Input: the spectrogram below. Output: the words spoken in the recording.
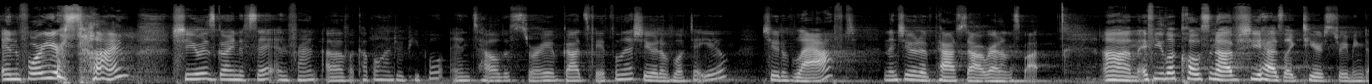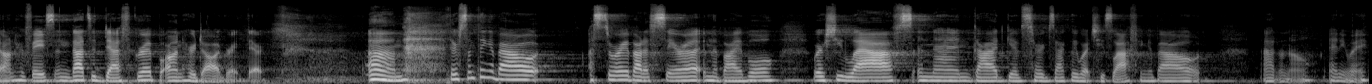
in four years' time, she was going to sit in front of a couple hundred people and tell the story of God's faithfulness, she would have looked at you, she would have laughed, and then she would have passed out right on the spot. Um, if you look close enough, she has like tears streaming down her face, and that's a death grip on her dog right there. Um, there's something about a story about a Sarah in the Bible where she laughs, and then God gives her exactly what she's laughing about. I don't know. Anyway.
